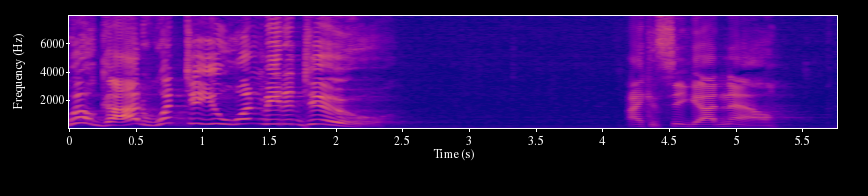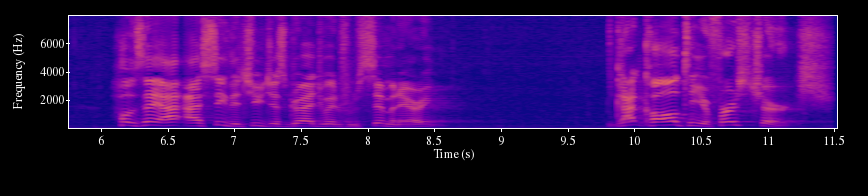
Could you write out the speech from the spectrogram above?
Well, God, what do you want me to do? I can see God now Hosea, I, I see that you just graduated from seminary, got called to your first church.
